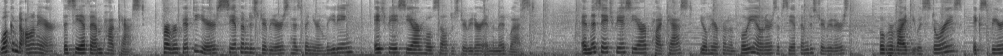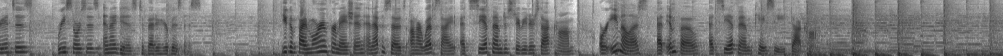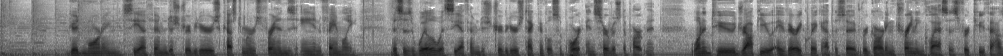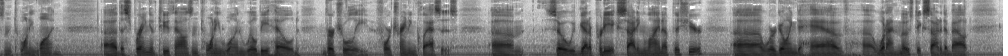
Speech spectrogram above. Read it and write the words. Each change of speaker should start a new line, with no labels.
Welcome to On Air, the CFM podcast. For over 50 years, CFM Distributors has been your leading HVACR wholesale distributor in the Midwest. In this HVACR podcast, you'll hear from employee owners of CFM Distributors who will provide you with stories, experiences, resources, and ideas to better your business. You can find more information and episodes on our website at cfmdistributors.com or email us at info at cfmkc.com.
Good morning, CFM distributors, customers, friends, and family. This is Will with CFM Distributors Technical Support and Service Department. Wanted to drop you a very quick episode regarding training classes for 2021. Uh, the spring of 2021 will be held virtually for training classes. Um, so we've got a pretty exciting lineup this year. Uh, we're going to have uh, what I'm most excited about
